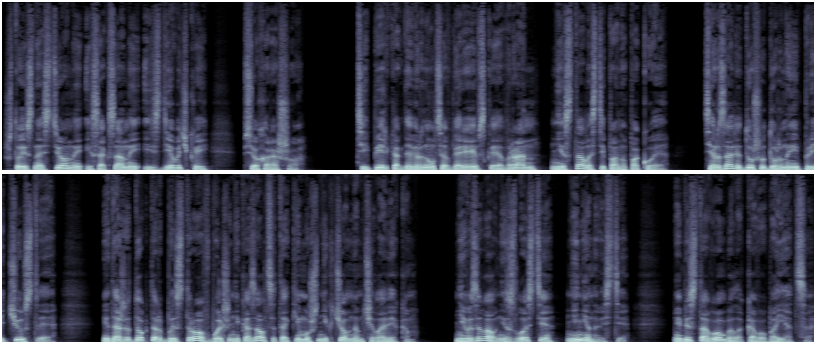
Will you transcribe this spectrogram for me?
что и с Настеной, и с Оксаной, и с девочкой все хорошо. Теперь, когда вернулся в Горяевское Вран, не стало Степану покоя. Терзали душу дурные предчувствия. И даже доктор Быстров больше не казался таким уж никчемным человеком. Не вызывал ни злости, ни ненависти. И без того было кого бояться.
